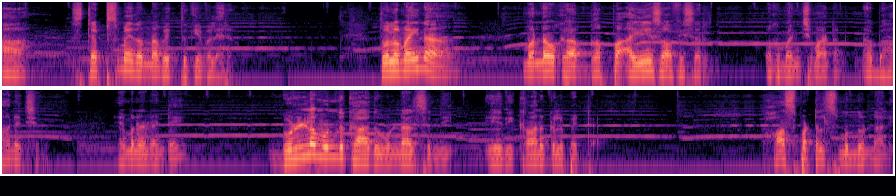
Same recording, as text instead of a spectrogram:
ఆ స్టెప్స్ మీద ఉన్న వ్యక్తికి ఇవ్వలేరు. తులమైన మొన్న ఒక గొప్ప ఐఏఎస్ ఆఫీసర్ ఒక మంచి మాట నాకు బాగా నచ్చింది. ఏమన్నాడంటే గుళ్ళ ముందు కాదు ఉండాల్సింది ఏది? కానుకలు పెట్టా. హాస్పిటల్స్ ముందు ఉండాలి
